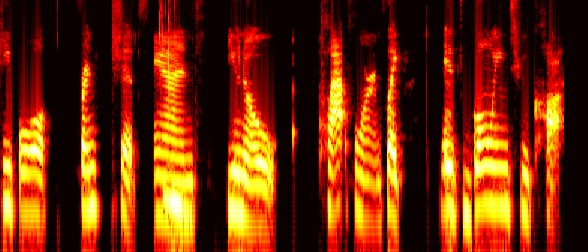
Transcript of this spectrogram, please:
people friendships mm-hmm. and, mm. you know, platforms. Like yeah. it's going to cost.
